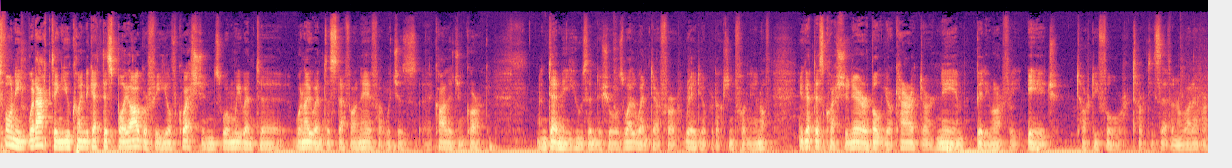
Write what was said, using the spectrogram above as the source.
funny with acting. You kind of get this biography of questions. When we went to, when I went to Stiofáin Naofa, which is a college in Cork, and Demi, who's in the show as well, went there for radio production. Funny enough, you get this questionnaire about your character, name, Billy Murphy, age, 34, 37 or whatever.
